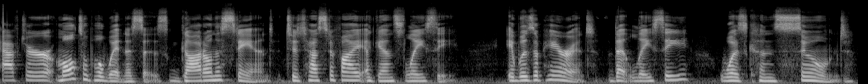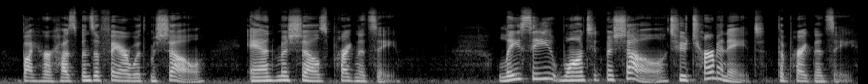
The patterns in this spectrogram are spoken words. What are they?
After multiple witnesses got on the stand to testify against Lacey, it was apparent that Lacey was consumed by her husband's affair with Michelle and Michelle's pregnancy. Lacey wanted Michelle to terminate the pregnancy.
